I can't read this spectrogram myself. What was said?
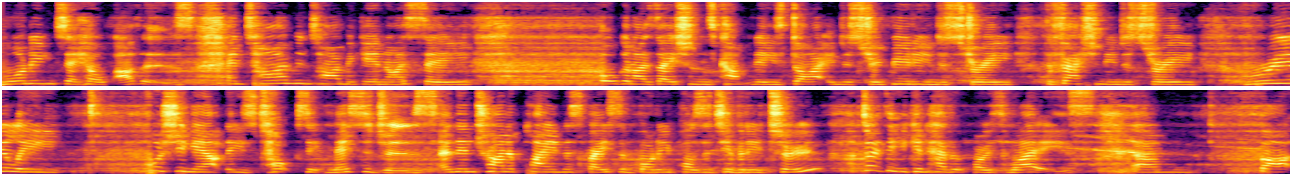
wanting to help others. And time and time again, I see organizations, companies, diet industry, beauty industry, the fashion industry really pushing out these toxic messages and then trying to play in the space of body positivity too. I don't think you can have it both ways. Um, but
